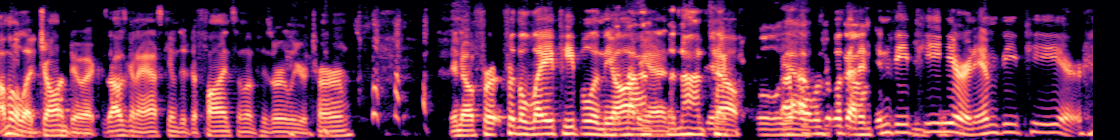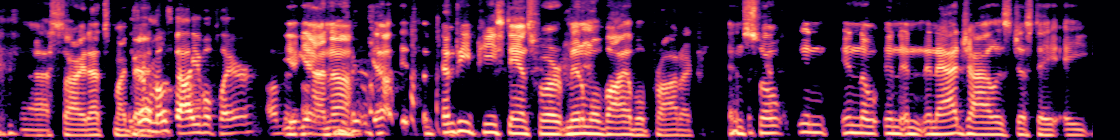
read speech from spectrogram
I'm going to let John do it because I was going to ask him to define some of his earlier terms. you know, for for the lay people in the, the audience, non, the non-technical. You know, yeah, uh, was, was that an MVP or an MVP or? Uh, sorry, that's my Is bad. there a most valuable player on the? Yeah, yeah no, yeah. It, MVP stands for minimal viable product, and so in in the in in, in agile is just a a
